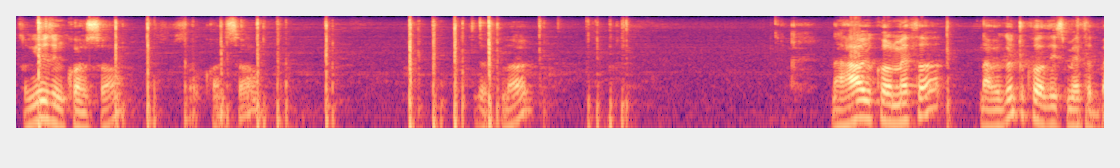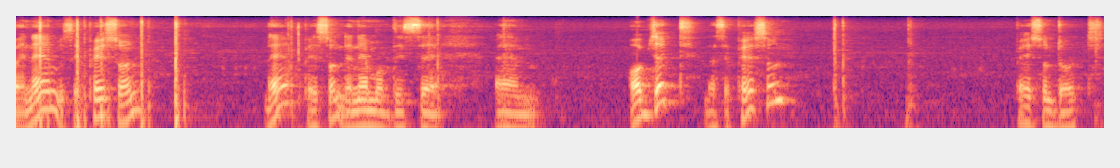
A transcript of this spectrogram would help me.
So using console so console dot log now how you call method? Now we're going to call this method by name. It's a person. There person the name of this uh, um, object. That's a person. Person dot.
